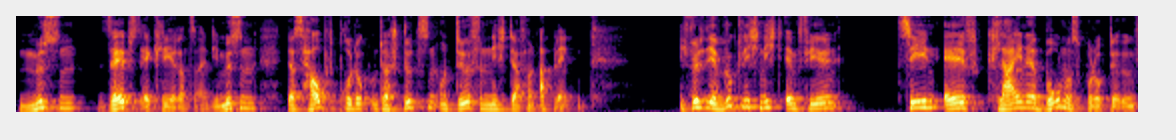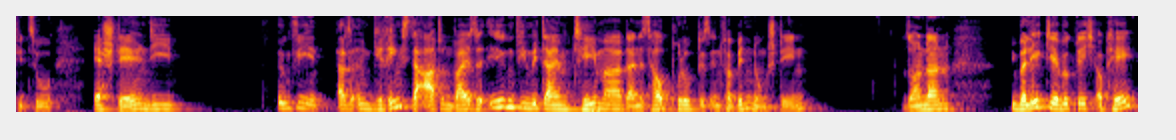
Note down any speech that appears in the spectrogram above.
müssen selbsterklärend sein. Die müssen das Hauptprodukt unterstützen und dürfen nicht davon ablenken. Ich würde dir wirklich nicht empfehlen, 10, 11 kleine Bonusprodukte irgendwie zu erstellen, die irgendwie, also in geringster Art und Weise irgendwie mit deinem Thema deines Hauptproduktes in Verbindung stehen, sondern überleg dir wirklich, okay,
